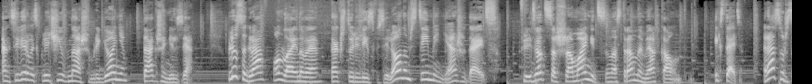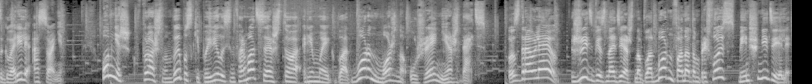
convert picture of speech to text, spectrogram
Активировать ключи в нашем регионе также нельзя. Плюс игра онлайновая, так что релиз в зеленом Steam е не ожидается. Придется шаманить с иностранными аккаунтами. И, кстати, раз уж заговорили о Sony. Помнишь, в прошлом выпуске появилась информация, что ремейк Bloodborne можно уже не ждать? Поздравляю! Жить без надежд на Bloodborne фанатам пришлось меньше недели,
